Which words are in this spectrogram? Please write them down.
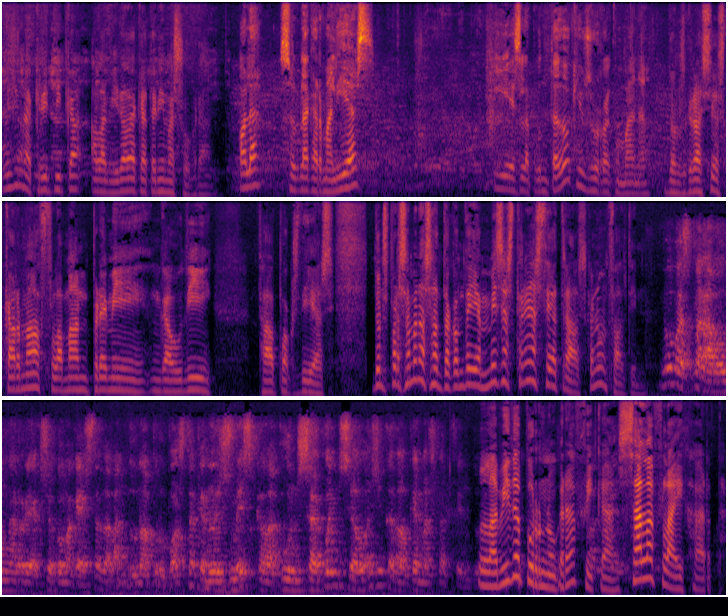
és una crítica a la mirada que tenim a sobre. Hola, sóc la Carme Elias i és l'apuntador qui us ho recomana. Doncs gràcies, Carme, flamant Premi Gaudí fa pocs dies. Doncs per Setmana Santa, com dèiem, més estrenes teatrals, que no en faltin. No m'esperava una reacció com aquesta davant d'una proposta que no és més que la conseqüència lògica del que hem estat fent. La vida pornogràfica, Sala Flyhard,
